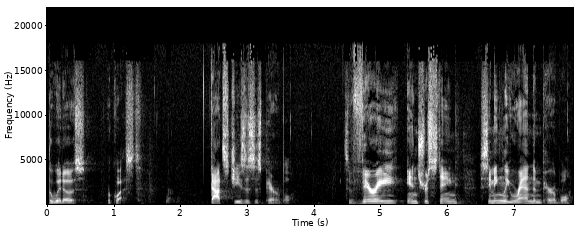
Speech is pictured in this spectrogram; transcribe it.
the widow's request. That's Jesus' parable. It's a very interesting, seemingly random parable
